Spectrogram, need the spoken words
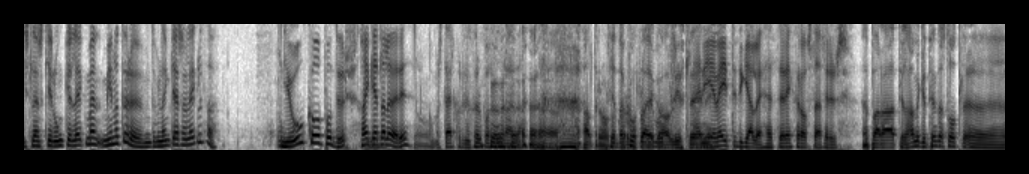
íslenskir ungi leikmenn mínútur, við myndum lengi þessa leikluta. Jú, góða punktur, það geta alveg verið. Koma sterkur inn í körbáttum ræða. Aldrei Hérna kúplaði körubóltaleika á út. En lífsleginni ég veit þetta ekki alveg, þetta er eitthvað ástæða fyrir. En bara til hamingju tindastóll uh,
